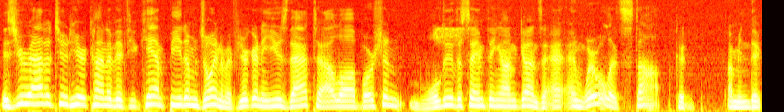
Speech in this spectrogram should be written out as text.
Is your attitude here kind of if you can't beat them, join them? If you're going to use that to outlaw abortion, we'll do the same thing on guns. And, and where will it stop? Could I mean, the,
